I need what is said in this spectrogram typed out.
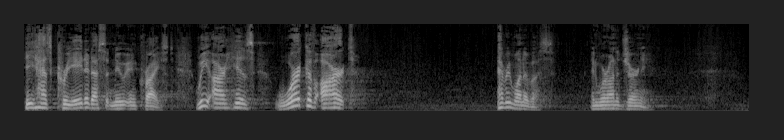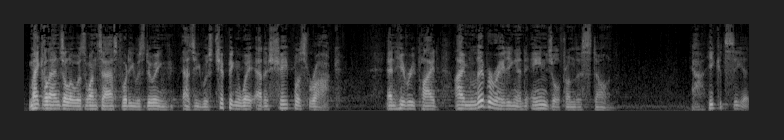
He has created us anew in Christ. We are His work of art. Every one of us. And we're on a journey. Michelangelo was once asked what he was doing as he was chipping away at a shapeless rock. And he replied, I'm liberating an angel from this stone. Yeah, he could see it.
